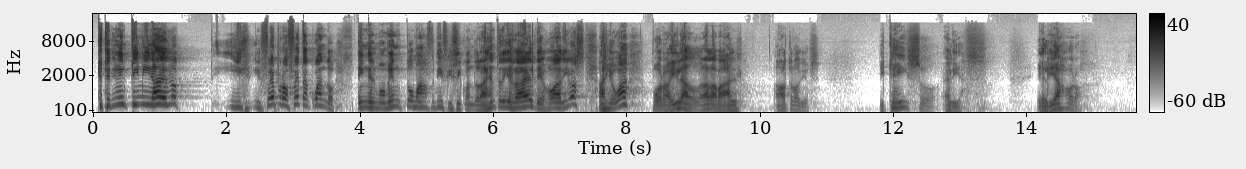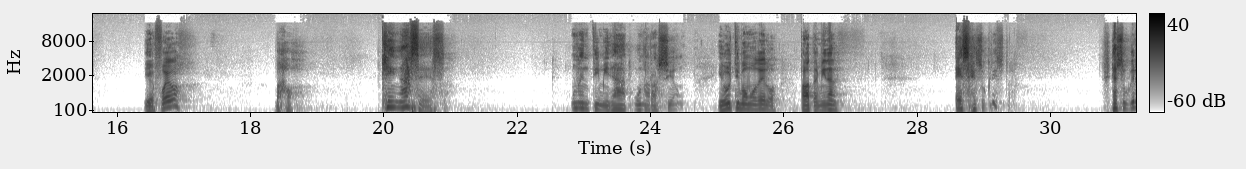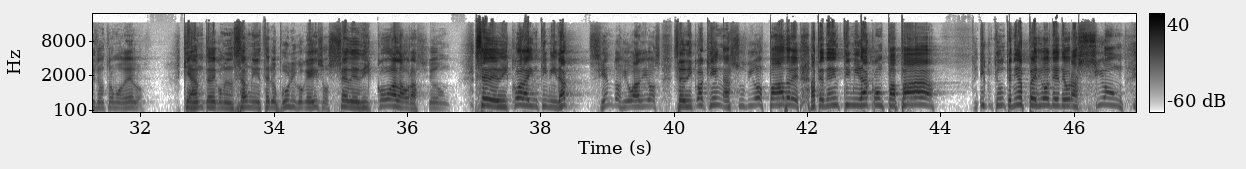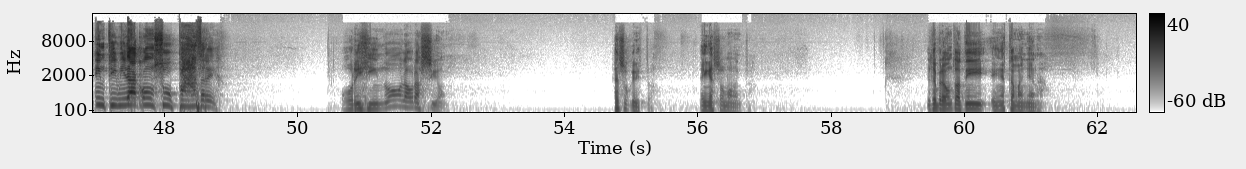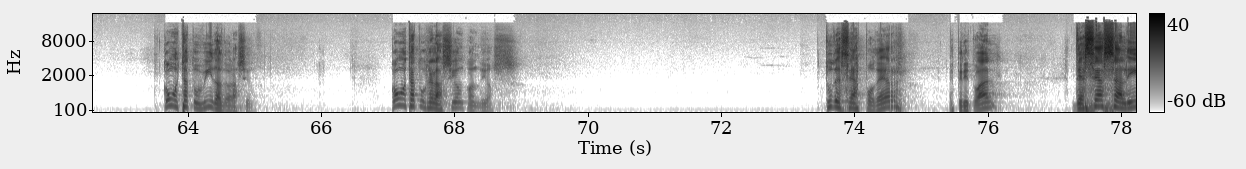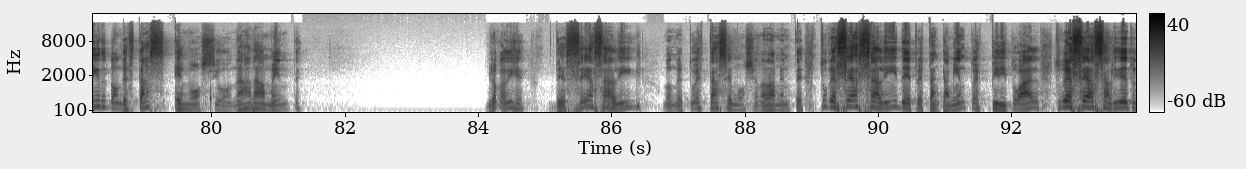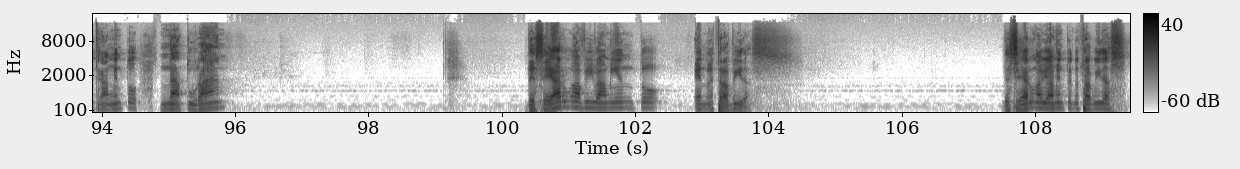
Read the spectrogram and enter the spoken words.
que tenía intimidad de Dios. Y, fue profeta cuando? En el momento más difícil, cuando la gente de Israel dejó a Dios, a Jehová, por ahí le adorar a Baal, a otro Dios. ¿Y qué hizo Elías? Elías oró. Y el fuego bajó. ¿Quién hace eso? Una intimidad, una oración. Y el último modelo, para terminar, es Jesucristo. Jesucristo es nuestro modelo. Que antes de comenzar el ministerio público que hizo, se dedicó a la oración. Se dedicó a la intimidad siendo Jehová Dios. Se dedicó a quién? A su Dios Padre. A tener intimidad con papá. Y tenía periodos de oración, intimidad con su Padre. Originó la oración. Jesucristo en esos momentos. Yo te pregunto a ti en esta mañana, ¿cómo está tu vida de oración? ¿Cómo está tu relación con Dios? ¿Tú deseas poder espiritual? ¿Deseas salir donde estás emocionadamente? Mira lo que dije. ¿Deseas salir donde tú estás emocionadamente? ¿Tú deseas salir de tu estancamiento espiritual? ¿Tú deseas salir de tu estancamiento natural? Desear un avivamiento en nuestras vidas. Desear un avivamiento en nuestras vidas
